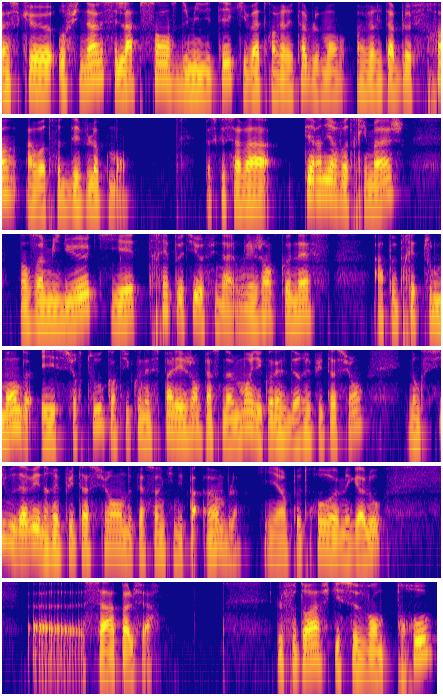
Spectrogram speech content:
Parce que au final, c'est l'absence d'humilité qui va être un, un véritable frein à votre développement. Parce que ça va ternir votre image dans un milieu qui est très petit au final, où les gens connaissent à peu près tout le monde, et surtout quand ils connaissent pas les gens personnellement, ils les connaissent de réputation. Donc si vous avez une réputation de personne qui n'est pas humble, qui est un peu trop euh, mégalo, euh, ça va pas le faire. Le photographe qui se vend trop,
